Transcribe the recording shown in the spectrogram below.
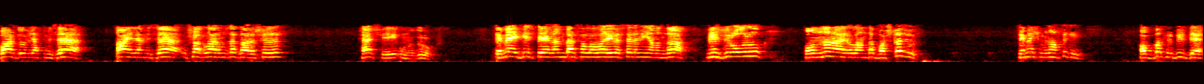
var dövlətimizə, ailəmizə, uşaqlarımıza qarışır, hər şeyi unuduruq. Demək, biz Peyğəmbər sələmin yanında bir cür oluruq, ondan ayrılanda başqa cür. Demək, münafiqik. Abbaqır bir də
